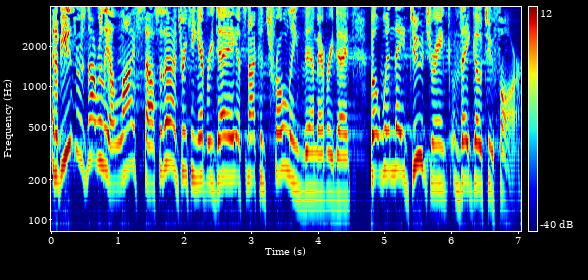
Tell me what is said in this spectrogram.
An abuser is not really a lifestyle, so they're not drinking every day, it's not controlling them every day, but when they do drink, they go too far.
